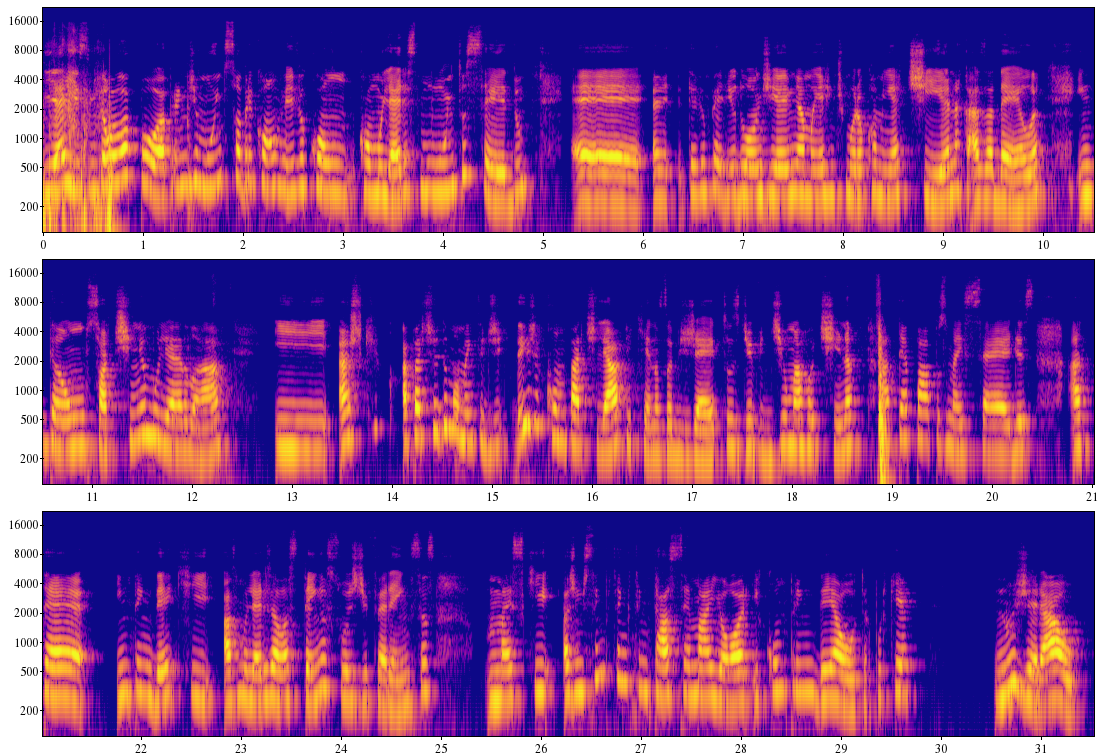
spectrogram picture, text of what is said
E é isso. Então eu, pô, aprendi muito sobre convívio com, com mulheres muito cedo. É, é, teve um período onde eu e minha mãe a gente morou com a minha tia na casa dela, então só tinha mulher lá. E acho que a partir do momento de, desde compartilhar pequenos objetos, dividir uma rotina, até papos mais sérios, até entender que as mulheres elas têm as suas diferenças, mas que a gente sempre tem que tentar ser maior e compreender a outra, porque no geral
